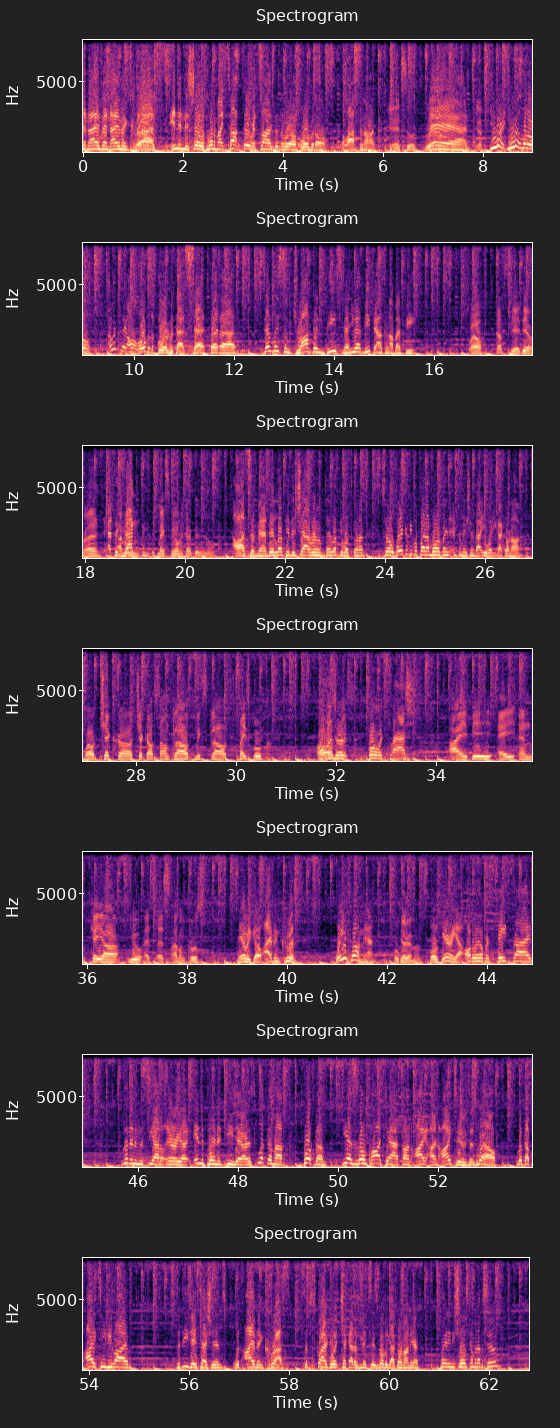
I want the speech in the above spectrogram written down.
Been Ivan Ivan Kruss ending the show with one of my top favorite songs in the world, Orbital, Halcyon On. Yeah, it's so great. Man, Yep. you were you were a little I wouldn't say all over the board with that set, but uh, definitely some dropping beats, man. You had me bouncing off my feet. Well, that's the idea, right? That's I mean, exactly- it makes me only happy, you know. Awesome, man. They loved you in the chat room. They loved you. What's going on? So, where can people find out more of information about you? What you got going on? Well, check uh, check out SoundCloud, Mixcloud, Facebook. All those under places. forward slash. I V A N K R U S S Ivan Kruss, There we go. Ivan Kruss. Where you from, man? Bulgaria, man. Bulgaria, all the way over stateside, living in the Seattle area, independent DJ artist. Look him up, book him. He has his own podcast on i on iTunes as well. Look up ITV Live, the DJ sessions with Ivan Kruss. Subscribe to it. Check out his mixes. What we got going on here? Playing any shows coming up soon?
